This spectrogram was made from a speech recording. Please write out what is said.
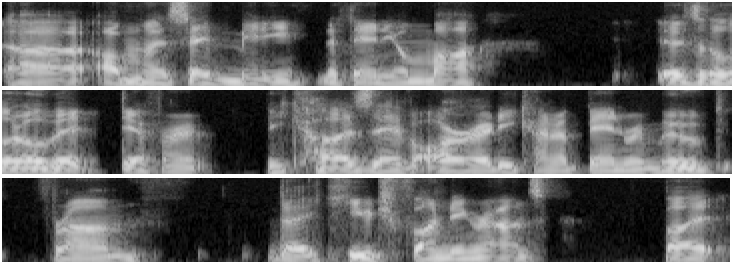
uh, I'm going to say mini Nathaniel Ma is a little bit different because they've already kind of been removed from the huge funding rounds. But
